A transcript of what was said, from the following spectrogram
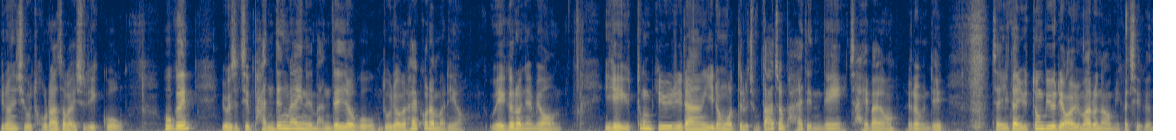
이런 식으로 돌아서 갈 수도 있고 혹은 여기서 지금 반등 라인을 만들려고 노력을 할 거란 말이에요. 왜 그러냐면 이게 유통 비율이랑 이런 것들을 좀 따져봐야 되는데 자 해봐요 여러분들 자 일단 유통 비율이 얼마로 나옵니까 지금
